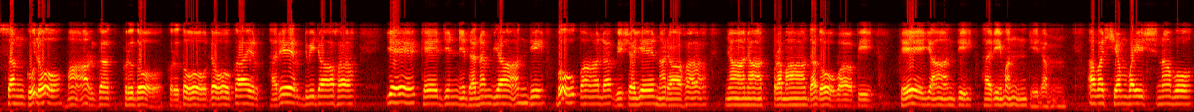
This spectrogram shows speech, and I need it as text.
सङ्कुलो मार्गकृतो कृतो लोकैर्हरेर्द्विजाः। ये केचिन्निधनं यान्ति भूपालविषये नराः। ज्ञानात्प्रमाददो वापि ते यान्ति हरिमन्दिरम्। अवश्यं वैष्णवो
